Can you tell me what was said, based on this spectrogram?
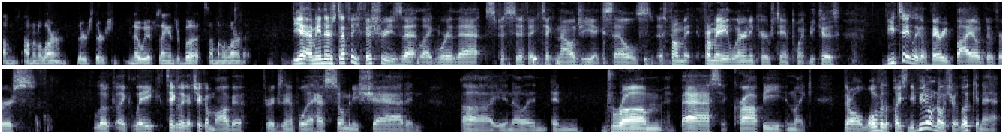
I'm I'm going to learn. There's there's no ifs, ands, or buts. I'm going to learn it. Yeah, I mean, there's definitely fisheries that like where that specific technology excels from from a learning curve standpoint because if you take like a very biodiverse look like lake, take like a Chickamauga, for example, that has so many shad and uh, you know, and and drum and bass and crappie and like they're all over the place. And if you don't know what you're looking at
